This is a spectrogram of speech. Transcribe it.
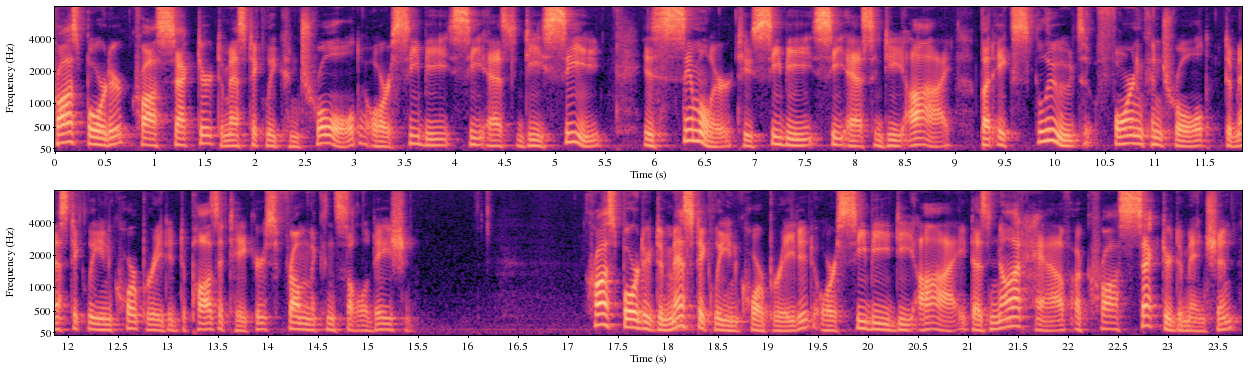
Cross-border, cross-sector, domestically controlled, or CBCSDC, is similar to CBCSDI, but excludes foreign-controlled, domestically incorporated deposit takers from the consolidation. Cross-border domestically incorporated, or CBDI, does not have a cross-sector dimension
